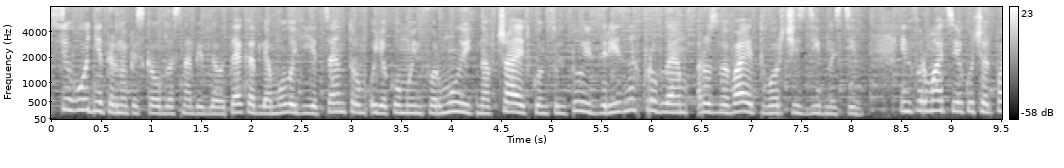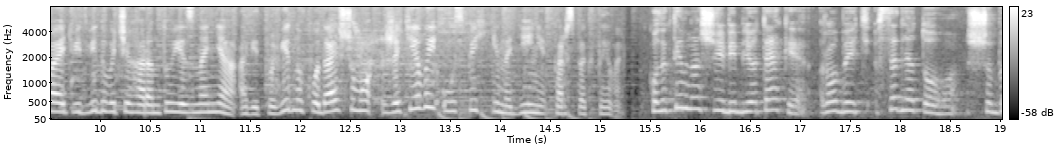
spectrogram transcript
Сьогодні Тернопільська обласна бібліотека для молоді є центром, у якому інформують, навчають, консультують з різних проблем, розвивають творчі здібності. Інформацію, яку черпають відвідувачі, гарантує знання, а відповідно в подальшому життєвий успіх і надійні перспективи. Колектив нашої бібліотеки робить все для того, щоб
